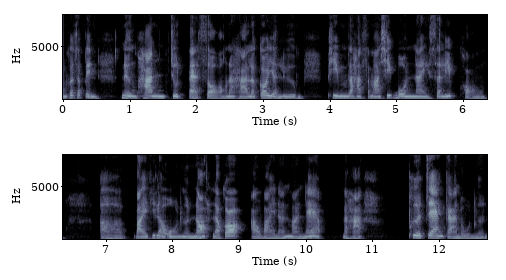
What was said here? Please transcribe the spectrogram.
นก็จะเป็น 1,000.82 นะคะ แล้วก็อย่าลืมพิมพ์รหัสสมาชิกบนในสลิปของอใบที่เราโอนเงินเนาะ แล้วก็เอาใบนั้นมาแนบนะคะ เพื่อแจ้งการโอนเงิน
